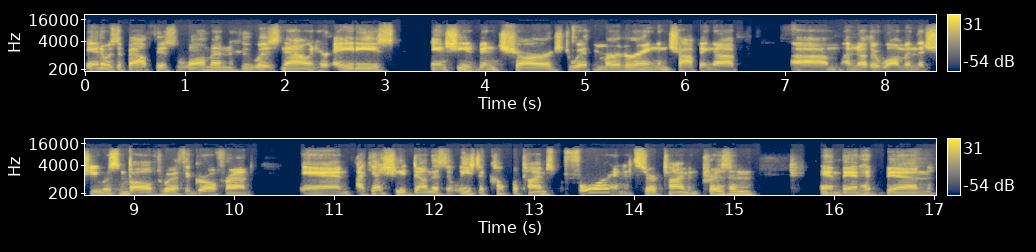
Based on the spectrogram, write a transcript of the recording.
And it was about this woman who was now in her 80s, and she had been charged with murdering and chopping up um, another woman that she was involved with, a girlfriend. And I guess she had done this at least a couple of times before and had served time in prison and then had been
